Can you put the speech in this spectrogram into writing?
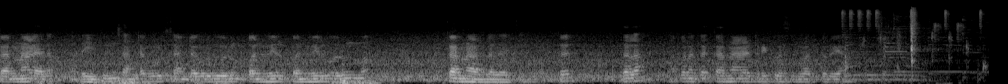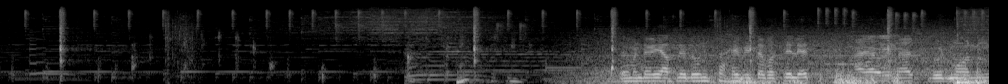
कर्नाळ्याला. आता इथून सांताक्रूज सांताक्रूजवरून पनवेल पनवेलवरून मग कर्नाळ्याला जायचं. तर चला आपण आता कर्नाळा ट्रेकला सुरुवात करूया. तर मंडळी आपले दोन साहेब इथं बसलेले आहेत. हाय अविनाश गुड मॉर्निंग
